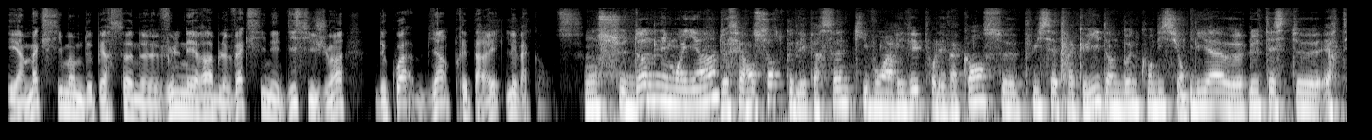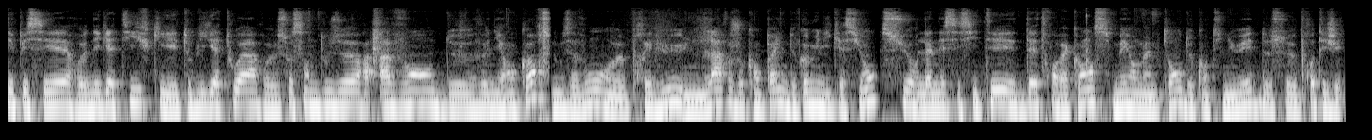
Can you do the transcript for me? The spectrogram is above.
et un maximum de personnes vulnérables vaccinées d'ici juin, de quoi bien préparer les vacances. On se donne les moyens de faire en sorte que les personnes qui vont arriver pour les vacances puissent être accueillies dans de bonnes conditions. Il y a euh, le test RT-PCR négatif qui est obligatoire 72 euh, heures avant de venir en Corse. Nous avons euh, prévu une large campagne de communication sur la nécessité d'être en vacances, mais en même temps de continuer de se protéger.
